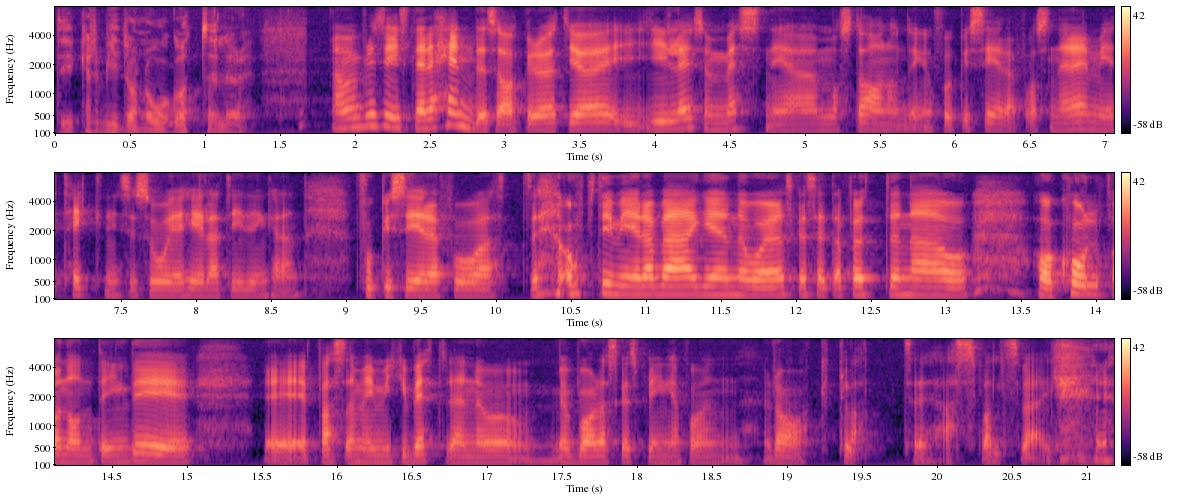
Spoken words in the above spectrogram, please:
det kanske bidrar något eller? Ja men precis, när det händer saker. Och att jag gillar ju som mest när jag måste ha någonting att fokusera på. Så när det är mer tekniskt så, jag hela tiden kan fokusera på att optimera vägen och var jag ska sätta fötterna och ha koll på någonting. Det eh, passar mig mycket bättre än om jag bara ska springa på en rak, platt eh, asfaltsväg.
